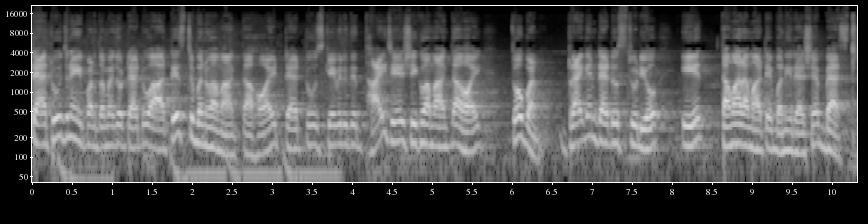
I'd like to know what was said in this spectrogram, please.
ટેટુ જ નહીં, પણ તમે જો ટેટુ આર્ટિસ્ટ બનવા માંગતા હોય ટેટુઝ કેવી રીતે થાય છે શીખવા માંગતા હોય, તો પણ ડ્રેગન ટેટુ સ્ટુડિયો એ તમારા માટે બની રહેશે best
